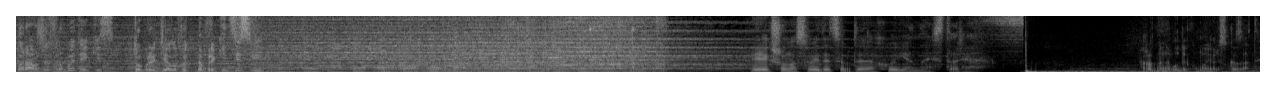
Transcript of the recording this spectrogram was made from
Пора вже зробити якесь добре діло, хоч наприкінці світу. І якщо в нас вийде, це буде охуєнна історія. Правда, не буде кому її розказати.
